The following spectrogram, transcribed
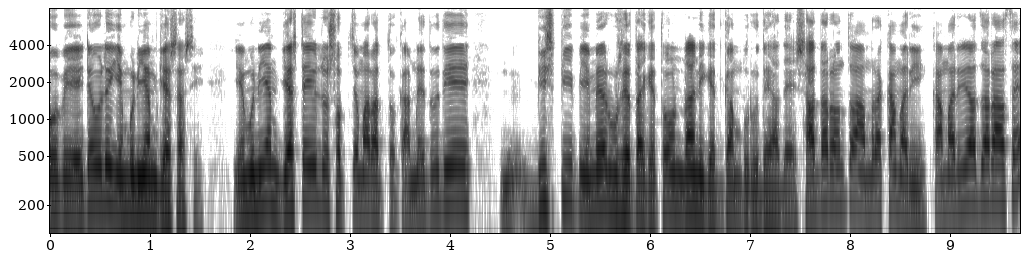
হবে, এটা হলো অ্যামোনিয়াম গ্যাস আসে। অ্যামোনিয়াম গ্যাসটাই হলো সবচেয়ে মারাত্মক। আপনি যদি বিশ পিপিএম এর উঠে থাকে, তখন রানীক্ষেত গাম্বুরু দেয়া দেয়। সাধারণত আমরা কামারি, কামারিরা যারা আছে,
